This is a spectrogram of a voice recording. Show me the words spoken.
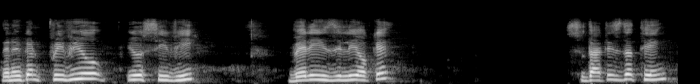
Then you can preview your cv very easily okay? So that is the thing.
